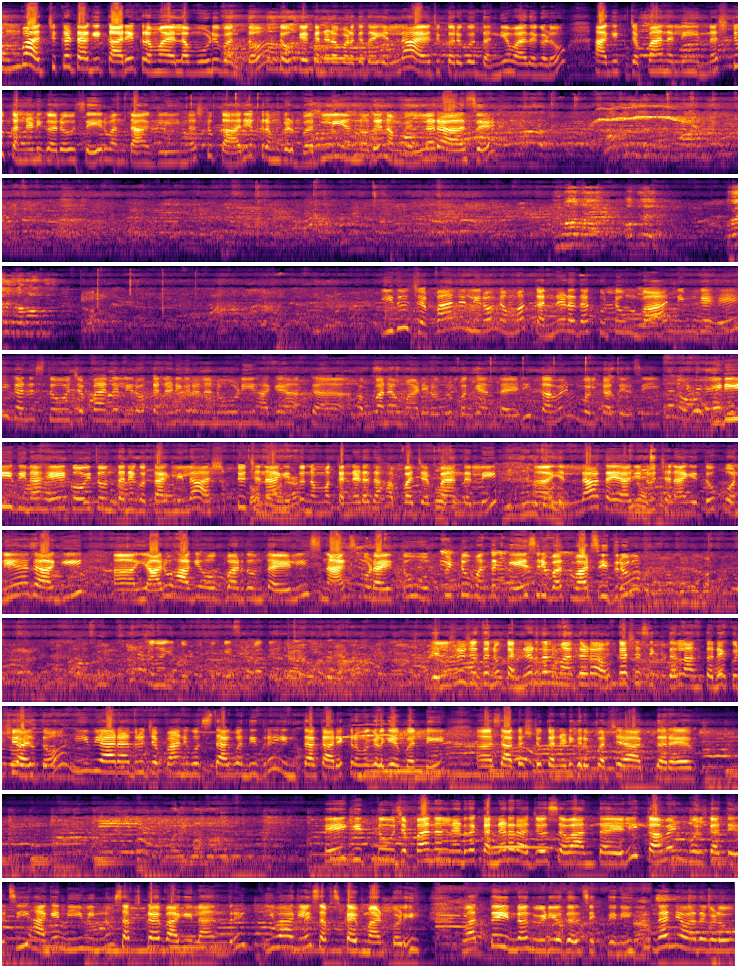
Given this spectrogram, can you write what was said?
ತುಂಬಾ ಅಚ್ಚುಕಟ್ಟಾಗಿ ಕಾರ್ಯಕ್ರಮ ಎಲ್ಲ ಮೂಡಿ ಬಂತು. ಟೋಕಿಯೋ ಕನ್ನಡ ಬಳಗದ ಎಲ್ಲ ಆಯೋಜಕರಿಗೂ ಧನ್ಯವಾದಗಳು. ಹಾಗೆ ಜಪಾನಲ್ಲಿ ಇನ್ನಷ್ಟು ಕನ್ನಡಿಗರು ಸೇರುವಂತಾಗಲಿ ಇನ್ನಷ್ಟು ಕಾರ್ಯಕ್ರಮಗಳು ಬರಲಿ ಅನ್ನೋದೇ ನಮ್ಮೆಲ್ಲರ ಆಸೆ. ಇವಾಗ ಓಕೆ ಪ್ರೈಸ್ ಜಪಾನಲ್ಲಿರೋ ನಮ್ಮ ಕನ್ನಡದ ಕುಟುಂಬ. ನಿಮಗೆ ಹೇಗೆ ಅನಿಸ್ತು ಜಪಾನಲ್ಲಿರೋ ಕನ್ನಡಿಗರನ್ನ ನೋಡಿ ಹಾಗೆ ಹಬ್ಬನ ಮಾಡಿರೋದ್ರ ಬಗ್ಗೆ ಅಂತ ಹೇಳಿ ಕಮೆಂಟ್ ಮೂಲಕ ತಿಳಿಸಿ. ಇಡೀ ದಿನ ಹೇಗೋಯ್ತು ಹೋಯ್ತು ಅಂತಾನೆ ಗೊತ್ತಾಗ್ಲಿಲ್ಲ. ಅಷ್ಟು ಚೆನ್ನಾಗಿತ್ತು ನಮ್ಮ ಕನ್ನಡದ ಹಬ್ಬ ಜಪಾನ್ನಲ್ಲಿ. ಎಲ್ಲ ಎಲ್ಲಾ ತಯಾರಿನೂ ಚೆನ್ನಾಗಿತ್ತು. ಕೊನೆಯದಾಗಿ ಯಾರು ಹಾಗೆ ಹೋಗ್ಬಾರ್ದು ಅಂತ ಹೇಳಿ ಸ್ನ್ಯಾಕ್ಸ್ ಕೂಡ ಇತ್ತು. ಉಪ್ಪಿಟ್ಟು ಮತ್ತೆ ಕೇಸರಿ ಬಾತ್ ಮಾಡಿಸಿದ್ರು. ಚೆನ್ನಾಗಿತ್ತು ಉಪ್ಪಿಟ್ಟು ಕೇಸರಿ ಬಾತ್ ಎಲ್ಲರ ಜೊತೆನೂ ಕನ್ನಡದಲ್ಲಿ ಮಾತಾಡೋ ಅವಕಾಶ ಸಿಕ್ತಲ್ಲ ಅಂತಾನೆ ಖುಷಿ ಆಯ್ತು. ನೀವು ಯಾರಾದರೂ ಜಪಾನಿಗೆ ಹೊಸ್ದಾಗಿ ಬಂದಿದ್ರೆ ಇಂಥ ಕಾರ್ಯಕ್ರಮಗಳಿಗೆ ಬನ್ನಿ. ಸಾಕಷ್ಟು ಕನ್ನಡಿಗರ ಪರಿಚಯ ಆಗ್ತಾರೆ. ಹೇಗಿತ್ತು ಜಪಾನಲ್ಲಿ ನಡೆದ ಕನ್ನಡ ರಾಜ್ಯೋತ್ಸವ ಅಂತ ಹೇಳಿ ಕಾಮೆಂಟ್ ಮೂಲಕ ತಿಳಿಸಿ. ಹಾಗೆ ನೀವಿನ್ನೂ ಸಬ್ಸ್ಕ್ರೈಬ್ ಆಗಿಲ್ಲ ಅಂದರೆ ಇವಾಗಲೇ ಸಬ್ಸ್ಕ್ರೈಬ್ ಮಾಡ್ಕೊಳ್ಳಿ. ಮತ್ತೆ ಇನ್ನೊಂದು ವಿಡಿಯೋದಲ್ಲಿ ಸಿಗ್ತೀನಿ. ಧನ್ಯವಾದಗಳು.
